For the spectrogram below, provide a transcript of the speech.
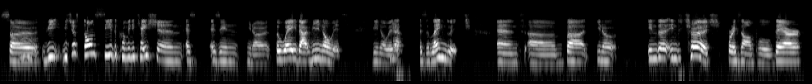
so Mm. we we just don't see the communication as as in you know the way that we know it we know it Yeah. As a language. And um, but you know in the in the church for example they're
